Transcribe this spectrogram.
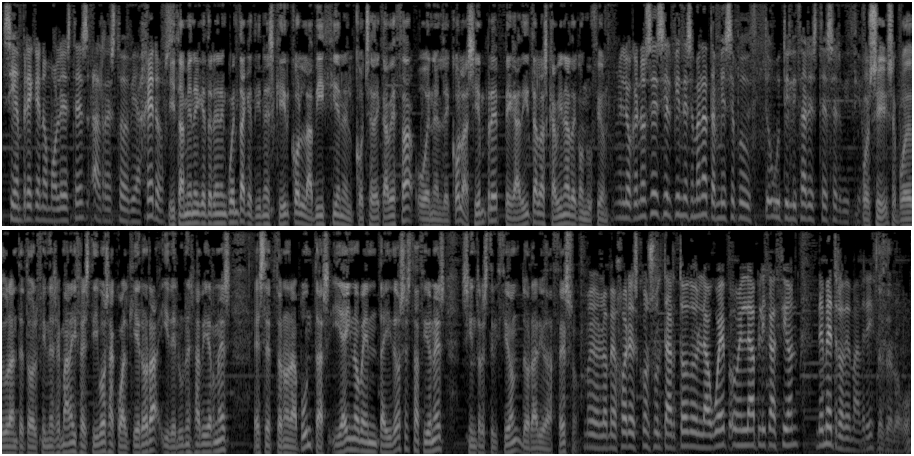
siempre que no molestes al resto de viajeros. Y también hay que tener en cuenta que tienes que ir con la bici en el coche de cabeza o en el de cola, siempre pegadita a las cabinas de conducción. Y Lo que no sé es si el fin de semana también se puede ut- utilizar este servicio. Pues sí, se puede durante todo el fin de semana y festivos a cualquier hora y de lunes a viernes, excepto en hora puntas. Y hay 92 estaciones sin restricción de horario de acceso. Bueno, lo mejor es consultar todo en la web o en la aplicación de Metro de Madrid. Desde luego.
